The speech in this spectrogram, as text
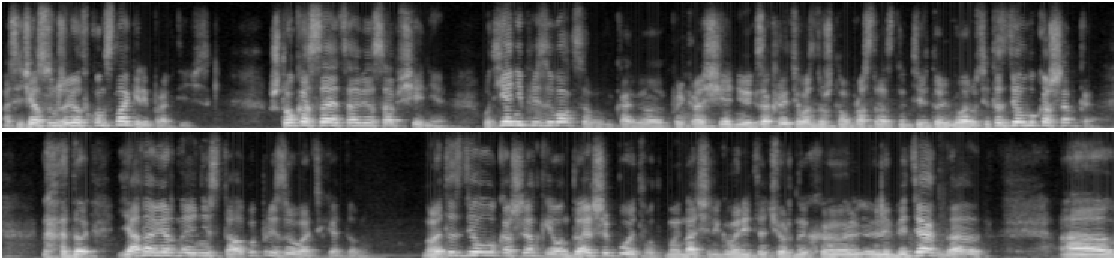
А сейчас он живет в концлагере практически. Что касается авиасообщения, вот я не призывал к прекращению, к закрытию воздушного пространства на территории Беларуси. Это сделал Лукашенко. Я, наверное, не стал бы призывать к этому. Но это сделал Лукашенко, и он дальше будет. Вот мы начали говорить о черных э, лебедях, да, а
